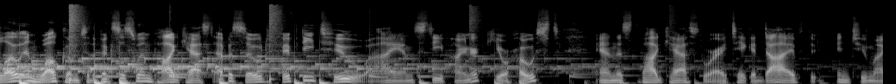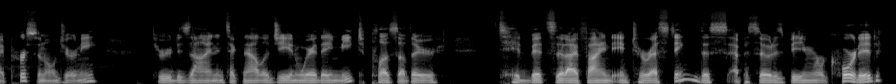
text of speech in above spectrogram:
Hello and welcome to the Pixel Swim Podcast, episode 52. I am Steve Heinrich, your host, and this is the podcast where I take a dive th- into my personal journey through design and technology and where they meet, plus other tidbits that I find interesting. This episode is being recorded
